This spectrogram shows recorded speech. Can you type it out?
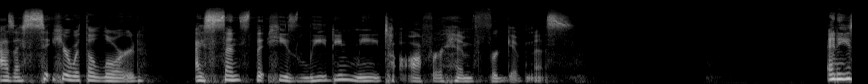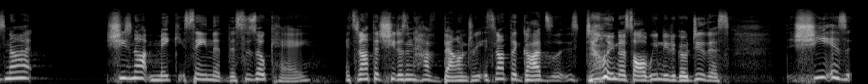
as I sit here with the Lord, I sense that he's leading me to offer him forgiveness. And he's not, she's not making, saying that this is okay. It's not that she doesn't have boundaries. It's not that God's telling us all we need to go do this. She is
